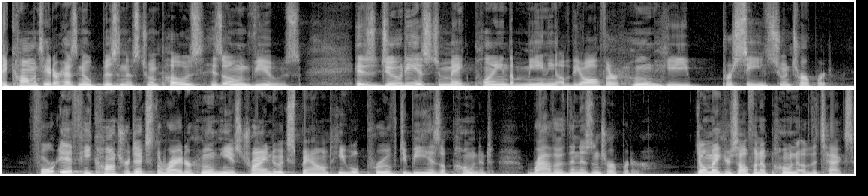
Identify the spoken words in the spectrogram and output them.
A commentator has no business to impose his own views. His duty is to make plain the meaning of the author whom he proceeds to interpret. For if he contradicts the writer whom he is trying to expound, he will prove to be his opponent rather than his interpreter. Don't make yourself an opponent of the text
